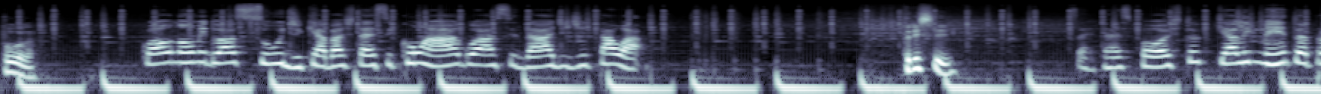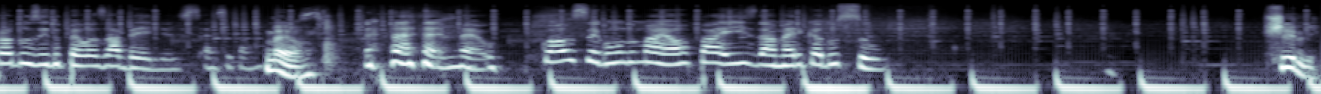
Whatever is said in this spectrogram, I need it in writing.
Pula. Qual o nome do açude que abastece com água a cidade de Itauá? Trici. Certa resposta. Que alimento é produzido pelas abelhas? Essa tá Mel. É, Mel. Qual o segundo maior país da América do Sul? Chile.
